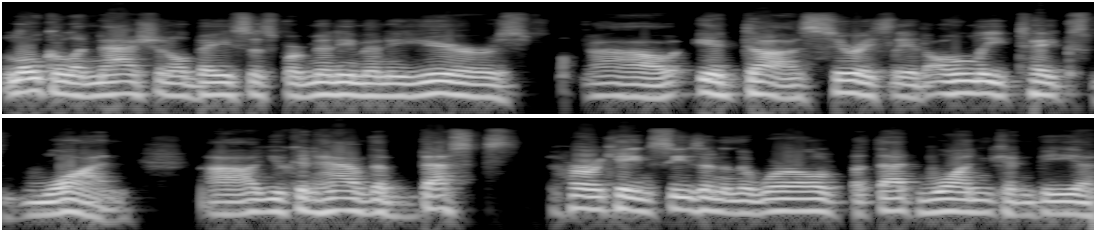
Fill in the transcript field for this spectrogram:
local and national basis for many, many years, uh, it does seriously. It only takes one. Uh, you can have the best hurricane season in the world, but that one can be a,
